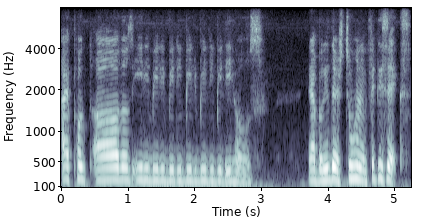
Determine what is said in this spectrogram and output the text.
I poked all those itty bitty bitty bitty bitty bitty holes. And I believe there's 256.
